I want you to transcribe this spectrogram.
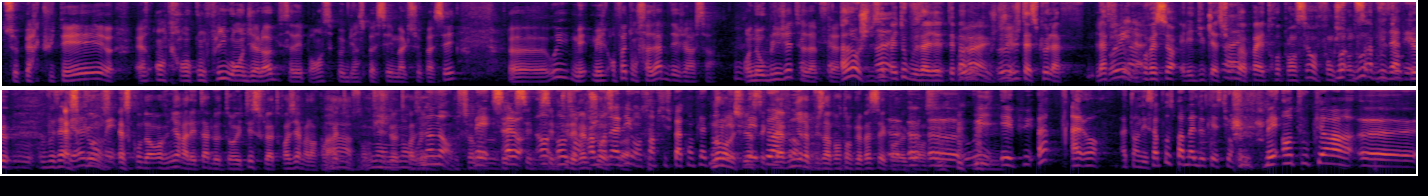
se, percuter, euh, entrer en conflit ou en dialogue, ça dépend, ça peut bien se passer, mal se passer. Euh, oui, mais, mais, en fait, on s'adapte déjà à ça. Mm. On est obligé de s'adapter à ça. Ah non, je ne sais pas du tout, vous n'avez pas ouais, Je dis juste, est-ce que la, la du professeur et l'éducation ne doit pas être repensée en fonction de ça vous plutôt avez, que. Vous, avez est-ce qu'on doit revenir à l'état de l'autorité sous la troisième, alors qu'en fait, ah, on s'en fiche de la troisième Non, non, mais c'est plus la même chose. À mon avis, on s'en fiche pas complètement. Non, non, mais c'est que l'avenir est plus important que le passé, en euh, l'occurrence. Oui, et puis, ah, alors, attendez, ça pose pas mal de questions. Mais en tout cas, euh,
